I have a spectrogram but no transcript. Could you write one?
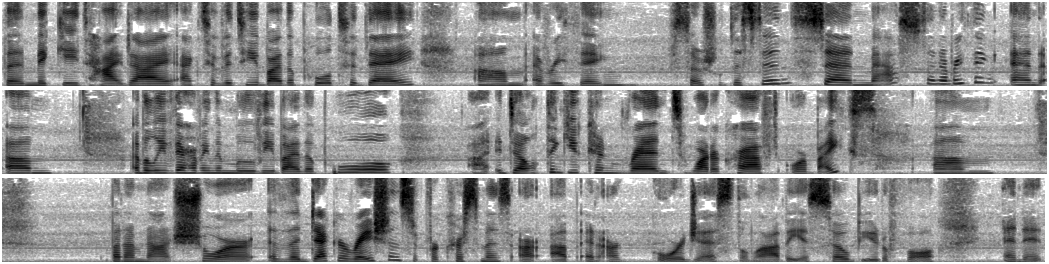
the Mickey tie dye activity by the pool today. Um, everything social distanced and masked and everything. And um, I believe they're having the movie by the pool. I don't think you can rent watercraft or bikes. Um, but I'm not sure. The decorations for Christmas are up and are gorgeous. The lobby is so beautiful and it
